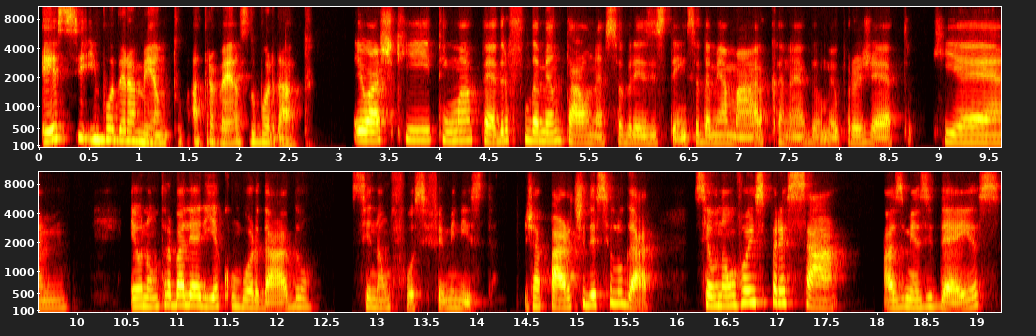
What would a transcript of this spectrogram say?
esse empoderamento através do bordado? Eu acho que tem uma pedra fundamental, né, sobre a existência da minha marca, né, do meu projeto, que é eu não trabalharia com bordado se não fosse feminista já parte desse lugar. Se eu não vou expressar as minhas ideias,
